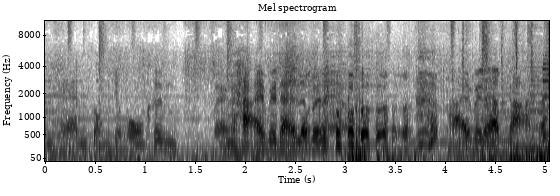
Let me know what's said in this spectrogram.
อนแทนสองชั่วโมงครึ่งแม่งหายไปไหนแล้วไม่รู้ หายไปในอากาศนะ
